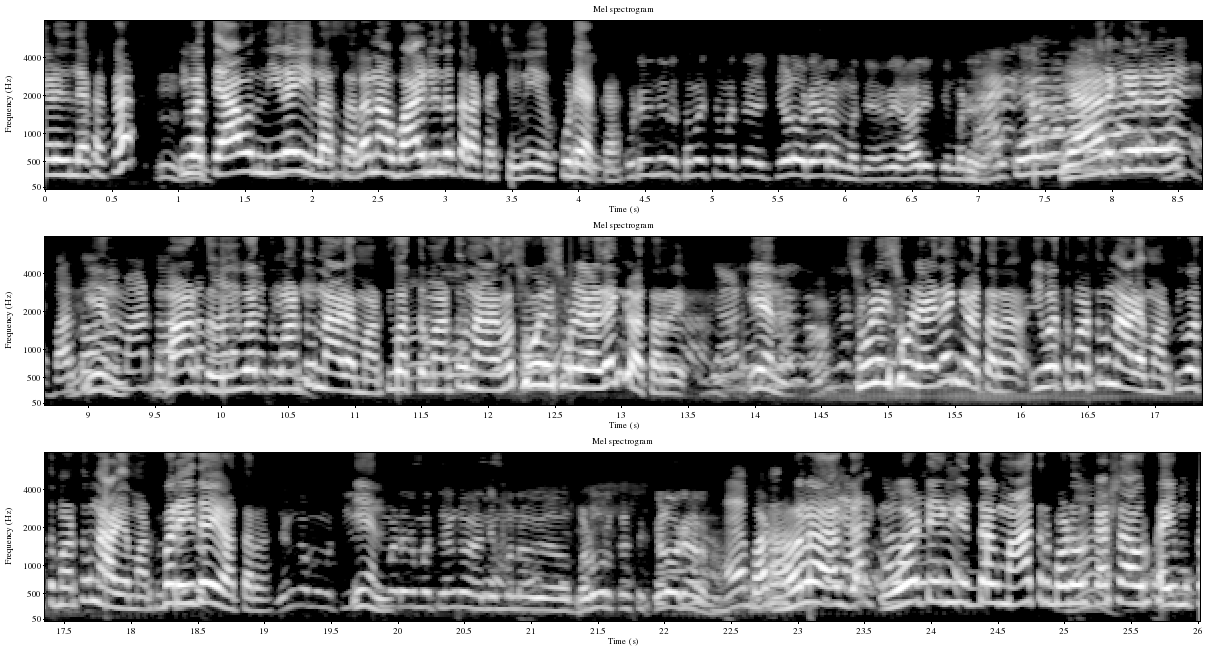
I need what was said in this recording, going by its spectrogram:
ಹೇಳಿದ ಲೆಕ್ಕಕ್ಕ. ಇವತ್ತು ಯಾವ್ದು ನೀರೇ ಇಲ್ಲ ಸಲ. ನಾವು ಬಾವಿಲಿಂದ ತರಕ ಹಚ್ಚಿವಿ ನೀರು ಕುಡಿಯಾಕ ಕುಡಿಯೋ ನೀರು ಸಮಸ್ಯೆ ಮತ್ತೆ ಕೇಳೋರು ಯಾರು ಮತ್ತೆ? ಆ ರೀತಿ ಮಾಡಿದ್ರೆ? ಯಾರ ಕೇಳಿದ್ರೆ? ಏನ್? ಮಾಡ್ತೀವಿ. ಇವತ್ತು ಮಾಡ್ತೀವಿ ನಾಳೆ ಮಾಡ್ತೀವಿ. ಇವತ್ತು ಮಾಡ್ತೀವಿ ನಾಳೆ ಸುಳಿ ಸುಳ್ಳಿ ಸುಳ್ಳು ಹೇಳ್ದಂಗೆ ಹೇಳ್ತಾರ್ರಿ. ಏನು? ಸುಳಿ ಸುಳ್ಳು ಹೇಳ್ದಂಗೆ ಹೇಳ್ತಾರ. ಇವತ್ತು ಮಾಡ್ತೀವಿ ನಾಳೆ ಮಾಡ್ತೀವಿ. ಇವತ್ತು ಮಾಡ್ತೀವಿ ನಾಳೆ ಮಾಡ್ತೀವಿ. ಬರೀ ಇದೇ ಹೇಳ್ತಾರ. ಏನು? ಮತ್ತೆ ಕಷ್ಟ ಕೇಳೋರು ಯಾರು? ಮತ್ತೆ ಹೆಂಗ ಹೆಂಗಿದ್ದಾಗ ಮಾತ್ರ ಬಡವ್ರ ಕಷ್ಟ ಅವ್ರ ಕೈ ಮುಖ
